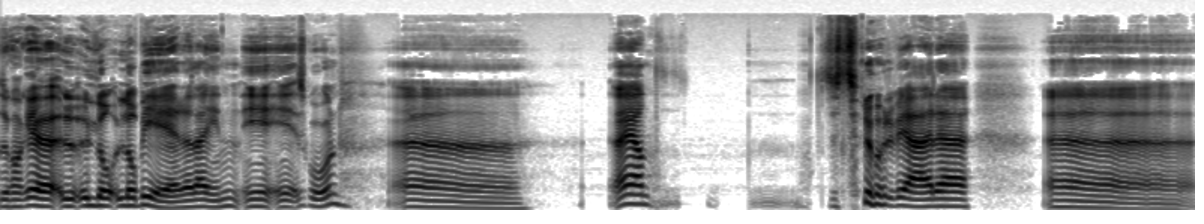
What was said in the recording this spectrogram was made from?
Du kan ikke lo lobbyere deg inn i, i skolen. Uh, nei, han tror vi er uh,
